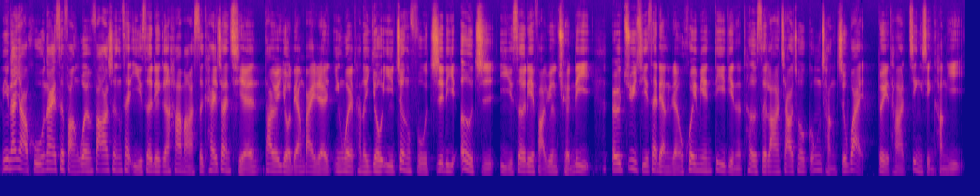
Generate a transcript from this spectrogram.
尼南雅胡那一次访问发生在以色列跟哈马斯开战前，大约有两百人因为他的右翼政府致力遏制以色列法院权力，而聚集在两人会面地点的特斯拉加州工厂之外，对他进行抗议。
